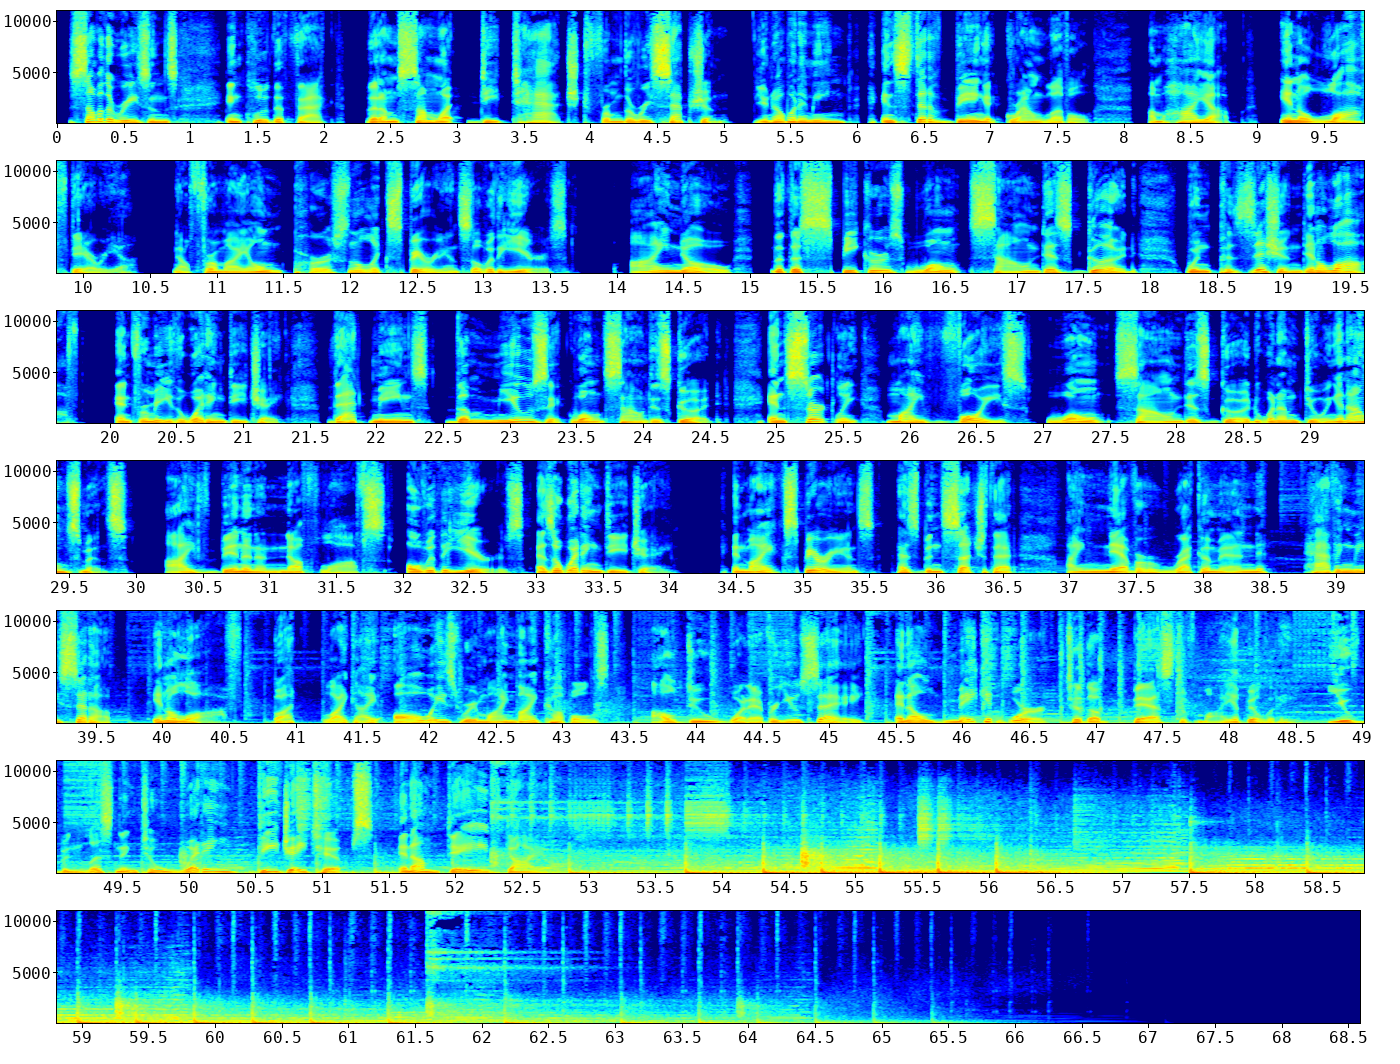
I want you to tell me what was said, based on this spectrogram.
Some of the reasons include the fact that I'm somewhat detached from the reception. You know what I mean? Instead of being at ground level, I'm high up in a loft area. Now, from my own personal experience over the years, I know that the speakers won't sound as good when positioned in a loft. And for me, the wedding DJ, that means the music won't sound as good. And certainly, my voice won't sound as good when I'm doing announcements. I've been in enough lofts over the years as a wedding DJ, and my experience has been such that I never recommend having me set up in a loft. But like I always remind my couples, I'll do whatever you say and I'll make it work to the best of my ability. You've been listening to Wedding DJ Tips, and I'm Dave Dial.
